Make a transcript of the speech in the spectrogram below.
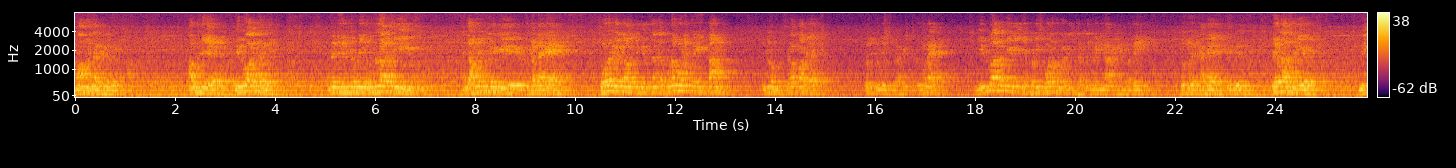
மாமன்னர்கள் அவருடைய நிர்வாகத்தில் இன்றைக்கு இருக்கக்கூடிய உள்ளாட்சி அந்த அமைப்புகளுக்கு எடுத்துக்காட்டாக சோழர்கள் காலத்தில் இருந்த அந்த குடவோடை முறையை தான் இன்னும் சிறப்பாக சொல்லிக் கொண்டிருக்கிறார்கள். அதுபோல நிர்வாகங்களில் எப்படி சோழ மன்னர்கள் சிறந்து விளங்கினார்கள் என்பதை சொல்வதற்காக இன்று பேராசிரியர் நீ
